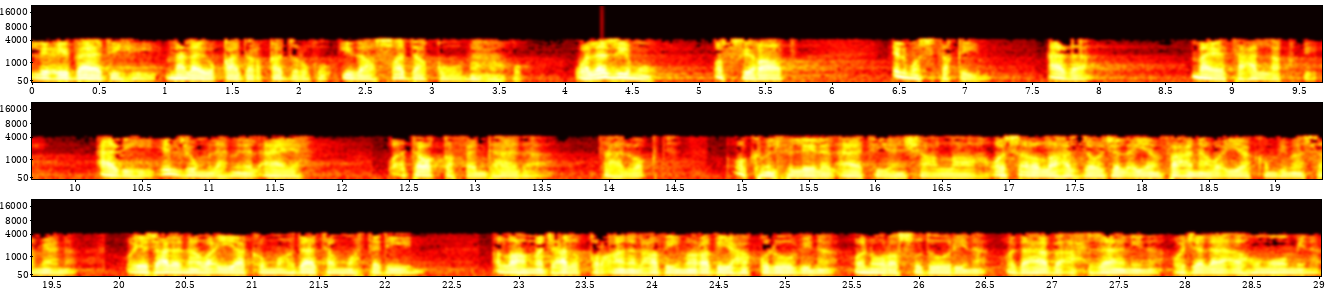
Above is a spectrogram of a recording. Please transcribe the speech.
لعباده ما لا يقادر قدره إذا صدقوا معه ولزموا الصراط المستقيم. هذا ما يتعلق بهذه الجملة من الآية وأتوقف عند هذا انتهى الوقت. أكمل في الليلة الآتية إن شاء الله. وأسأل الله عز وجل أن ينفعنا وإياكم بما سمعنا ويجعلنا وإياكم مهداة مهتدين. اللهم اجعل القرآن العظيم ربيع قلوبنا ونور صدورنا وذهاب أحزاننا وجلاء همومنا.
